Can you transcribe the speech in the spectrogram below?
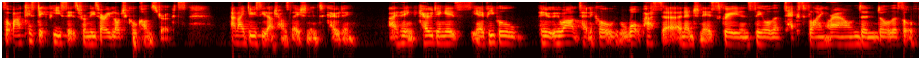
sort of artistic pieces from these very logical constructs. And I do see that translation into coding. I think coding is, you know, people who, who aren't technical walk past a, an engineer's screen and see all the text flying around and all the sort of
